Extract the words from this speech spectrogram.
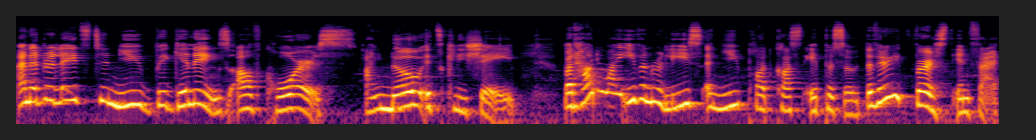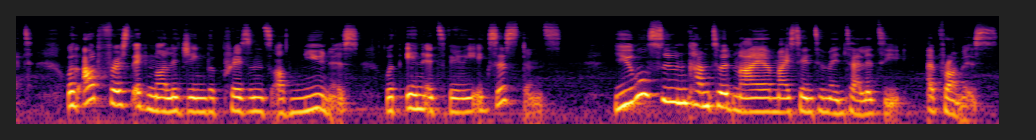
And it relates to new beginnings, of course. I know it's cliche, but how do I even release a new podcast episode, the very first, in fact, without first acknowledging the presence of newness within its very existence? You will soon come to admire my sentimentality, I promise.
